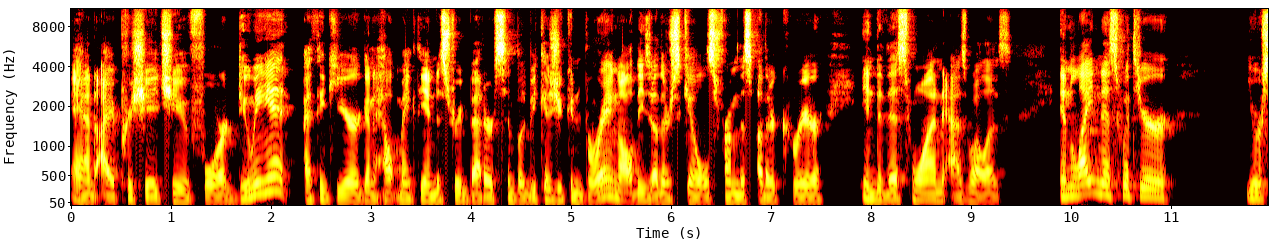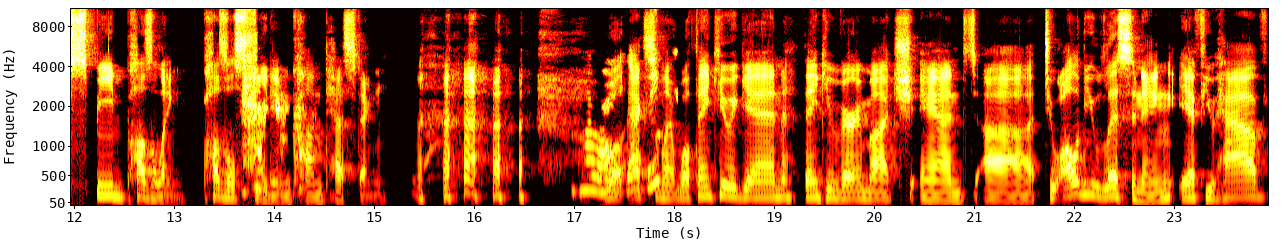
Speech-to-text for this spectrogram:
And I appreciate you for doing it. I think you're going to help make the industry better simply because you can bring all these other skills from this other career into this one, as well as enlighten us with your your speed puzzling, puzzle speeding contesting. Well, excellent. Well, thank you again. Thank you very much. And uh, to all of you listening, if you have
